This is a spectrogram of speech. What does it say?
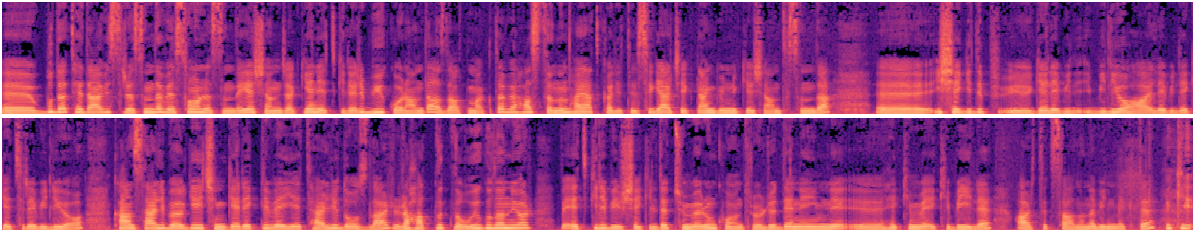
E, bu da tedavi sırasında ve sonrasında yaşanacak yan etkileri büyük oranda azaltmakta ve hastanın hayat kalitesi gerçekten günlük yaşantısında işe gidip gelebiliyor hale bile getirebiliyor. Kanserli bölge için gerekli ve yeterli dozlar rahatlıkla uygulanıyor ve etkili bir şekilde tümörün kontrolü deneyimli hekim ve ekibiyle artık sağlanabilmekte. Peki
